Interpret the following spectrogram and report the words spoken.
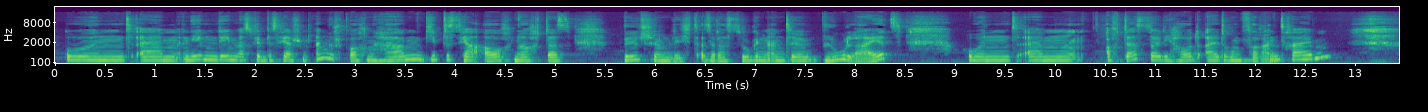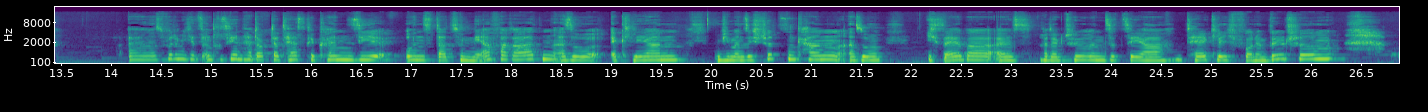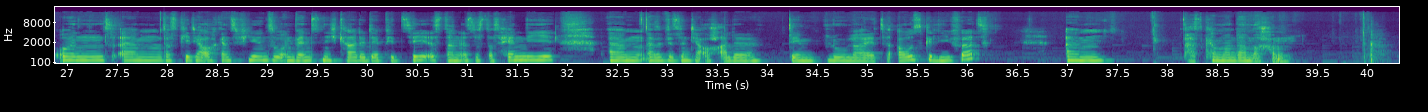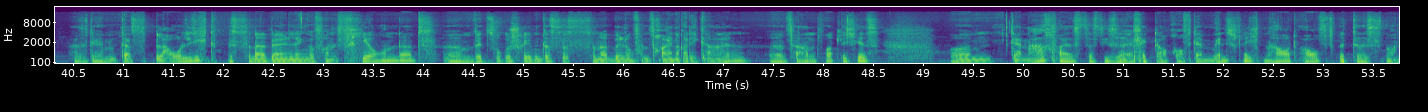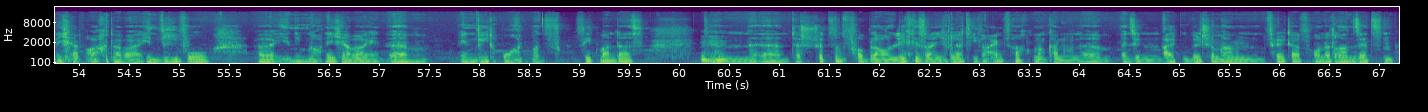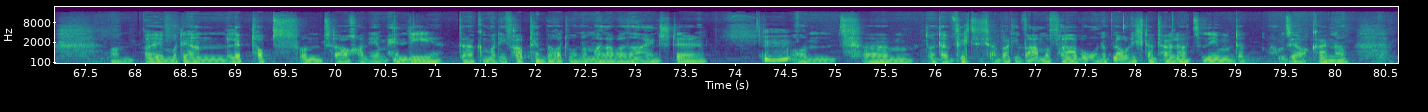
Und ähm, neben dem, was wir bisher schon angesprochen haben, gibt es ja auch noch das Bildschirmlicht, also das sogenannte Blue Light. Und ähm, auch das soll die Hautalterung vorantreiben. Äh, es würde mich jetzt interessieren, Herr Dr. Teske, können Sie uns dazu mehr verraten, also erklären, wie man sich schützen kann? Also ich selber als Redakteurin sitze ja täglich vor dem Bildschirm und ähm, das geht ja auch ganz vielen so. Und wenn es nicht gerade der PC ist, dann ist es das Handy. Ähm, also wir sind ja auch alle dem Blue Light ausgeliefert. Ähm, was kann man da machen? Also dem, das Blaulicht bis zu einer Wellenlänge von 400 äh, wird zugeschrieben, dass es zu einer Bildung von freien Radikalen äh, verantwortlich ist. Ähm, der Nachweis, dass dieser Effekt auch auf der menschlichen Haut auftritt, das ist noch nicht erbracht. Aber in vivo äh, in ihm noch nicht, aber ähm, in vitro hat man's, sieht man das. Mhm. Denn äh, das Schützen vor blauem Licht ist eigentlich relativ einfach. Man kann, äh, wenn Sie einen alten Bildschirm haben, einen Filter vorne dran setzen. Und bei modernen Laptops und auch an Ihrem Handy, da kann man die Farbtemperatur normalerweise einstellen. Mhm. Und, ähm, und dann empfiehlt sich einfach die warme Farbe ohne Blaulichtanteile anzunehmen. Und dann haben Sie auch keine,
